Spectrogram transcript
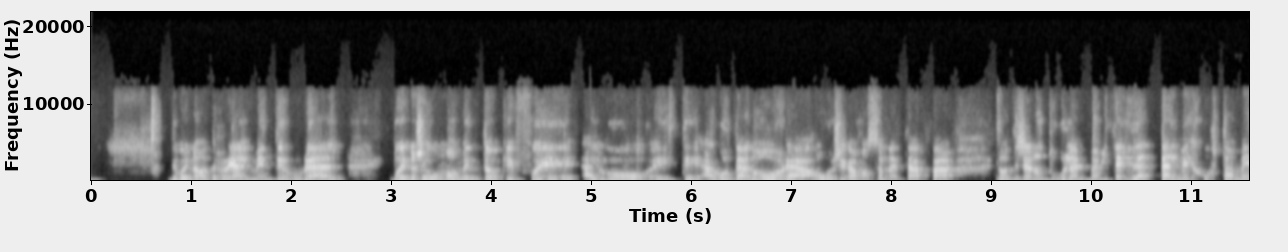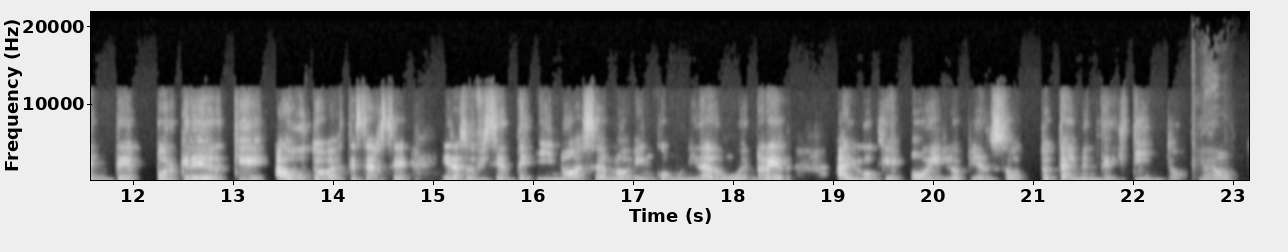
de bueno, realmente rural, bueno, llegó un momento que fue algo este, agotadora o llegamos a una etapa donde ya no tuvo la misma vitalidad, tal vez justamente por creer que autoabastecerse era suficiente y no hacerlo en comunidad o en red, algo que hoy lo pienso totalmente distinto. ¿no?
